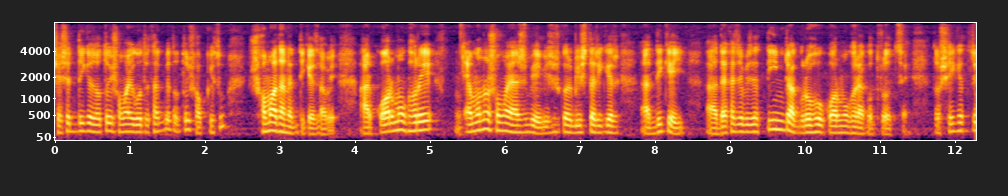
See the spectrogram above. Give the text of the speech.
শেষের দিকে যতই সময় এগোতে থাকবে, ততই সব কিছু সমাধানের দিকে যাবে। আর কর্মঘরে এমনও সময় আসবে, বিশেষ করে বিশ তারিখের দিকেই দেখা যাবে যে তিনটা গ্রহ কর্মঘর একত্র হচ্ছে। তো সেই ক্ষেত্রে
